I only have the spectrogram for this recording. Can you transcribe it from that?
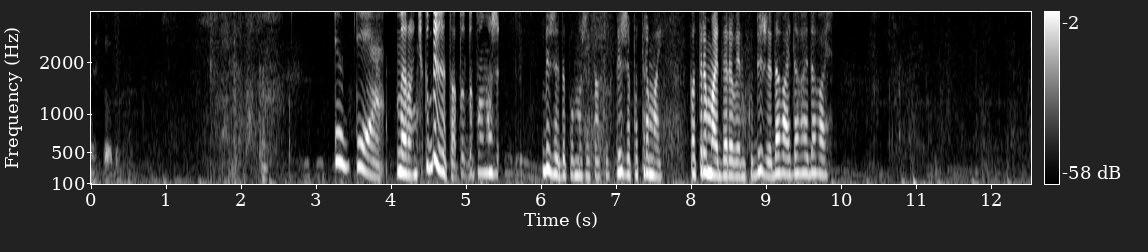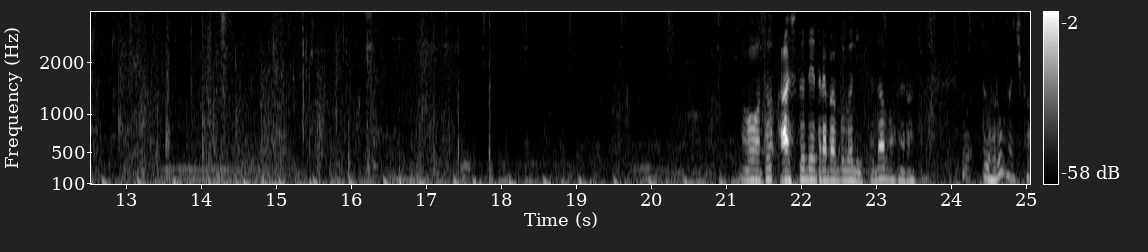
не садимо. Мирончику, біжи тату, допоможи. Біжи, допоможи тату. Біжи, потримай. Потримай деревинку, біжи. Давай, давай, давай. О, аж туди треба було лізти, да, Богмирон? Ту грудочку.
